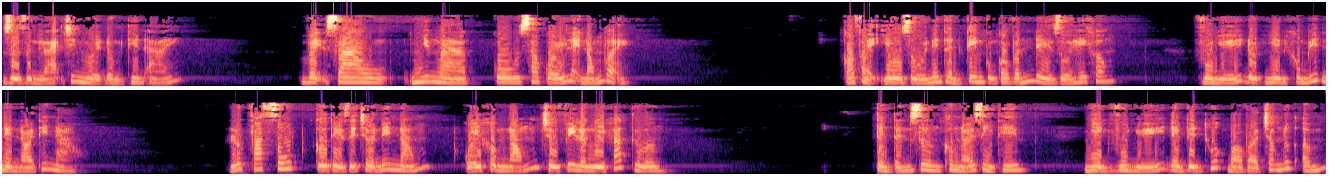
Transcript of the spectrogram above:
Rồi dừng lại trên người đồng thiên ái. Vậy sao, Nhưng mà cô, sao cô ấy lại nóng vậy? Có phải yêu rồi nên thần kinh cũng có vấn đề rồi hay không? Vui Nhuế đột nhiên không biết nên nói thế nào. Lúc phát sốt, cơ thể sẽ trở nên nóng, cô ấy không nóng trừ phi là người khác thường. Tần Tấn Dương không nói gì thêm Nhìn vui nhuế đem viên thuốc bỏ vào trong nước ấm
